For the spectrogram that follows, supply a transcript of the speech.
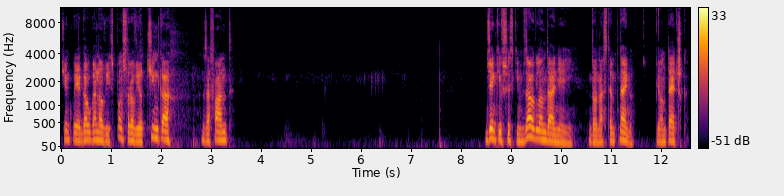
Dziękuję Gałganowi, sponsorowi odcinka za fant. Dzięki wszystkim za oglądanie i do następnego. Piąteczka.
